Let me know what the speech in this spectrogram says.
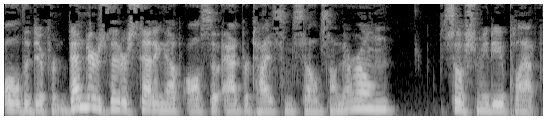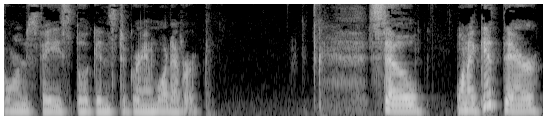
All the different vendors that are setting up also advertise themselves on their own social media platforms, Facebook, Instagram, whatever. So when I get there,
